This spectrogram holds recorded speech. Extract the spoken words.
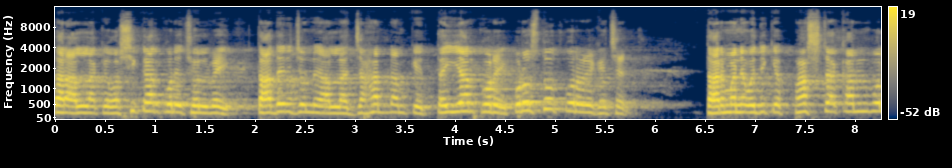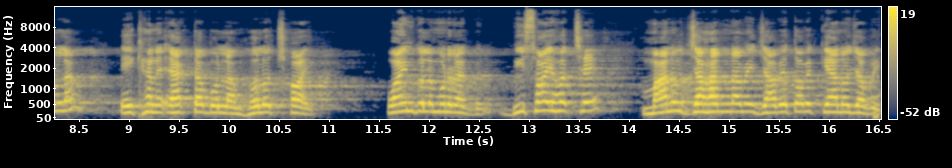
তারা আল্লাহকে অস্বীকার করে চলবে। তাদের জন্য আল্লাহ জাহান্নামকে তৈয়ার করে, প্রস্তুত করে রেখেছেন। তার মানে ওইদিকে পাঁচটা কারণ বললাম, এইখানে একটা বললাম হলো ছয়। পয়েন্টগুলো মনে রাখবেন। বিষয় হচ্ছে, মানুষ জাহান নামে যাবে, তবে কেন যাবে?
